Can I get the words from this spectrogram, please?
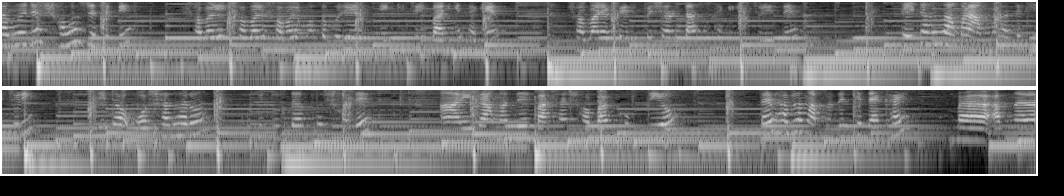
লাগল? এটা সহজ রেসিপি সবাই সবাই, সবার মতো করে খিচুড়ি বানিয়ে থাকেন। সবার একটা স্পেশাল টাচ থাকে খিচুড়িতে। সেইটা হলো আমার আম্মার হাতের খিচুড়ি, যেটা অসাধারণ, খুবই দুর্দান্ত স্বাদের আর এটা আমাদের বাসার সবার খুব প্রিয়। তাই ভাবলাম আপনাদেরকে দেখাই বা আপনারা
